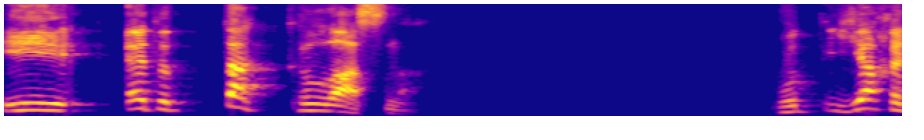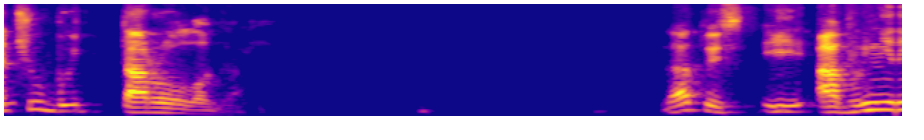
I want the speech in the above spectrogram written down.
и это так классно. Вот я хочу быть тарологом. Да, то есть, и, а вы не,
